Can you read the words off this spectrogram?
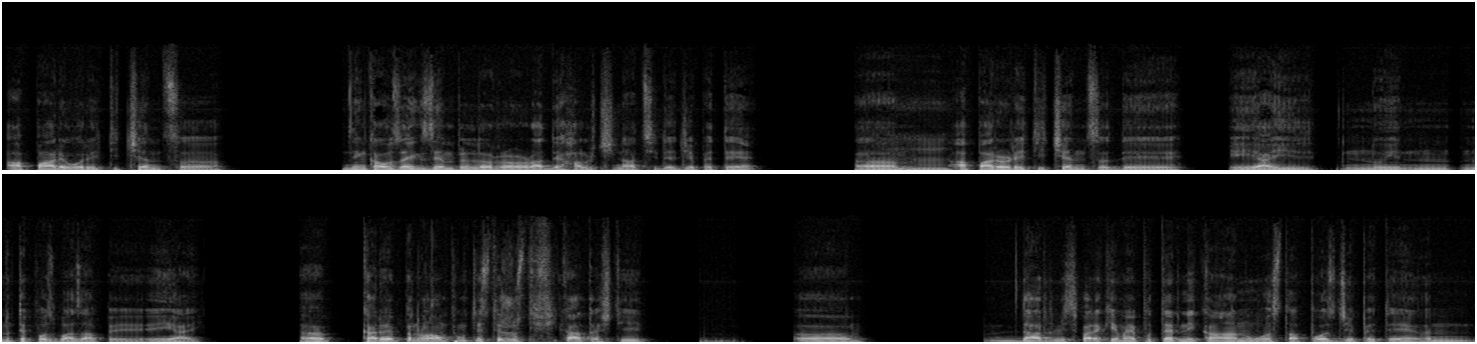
apare o reticență din cauza exemplelor ăla de halucinații de GPT. Uh, Mhm. apare o reticență de AI, nu, e- nu te poți baza pe AI. Uh, care până la un punct este justificată, știi? Uh, dar mi se pare că e mai puternic ca anul ăsta post-GPT în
